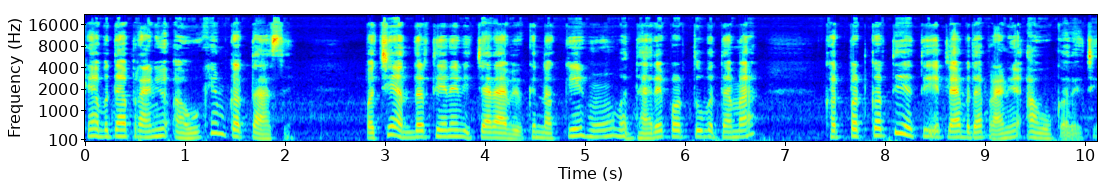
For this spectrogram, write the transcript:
કે આ બધા પ્રાણીઓ આવું કેમ કરતા હશે? પછી અંદરથી એને વિચાર આવ્યો કે નક્કી હું વધારે પડતું બધામાં ખટપટ કરતી હતી એટલે આ બધા પ્રાણીઓ આવું કરે છે.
